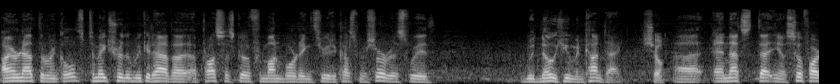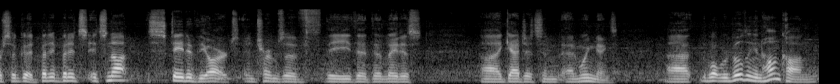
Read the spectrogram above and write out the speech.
iron out the wrinkles, to make sure that we could have a, a process go from onboarding through to customer service with with no human contact. Sure. Uh, and that's that. You know, so far so good. But it, but it's it's not state of the art in terms of the the, the latest uh, gadgets and, and wingdings. Uh, what we're building in Hong Kong,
